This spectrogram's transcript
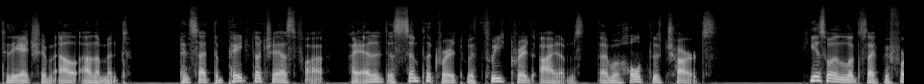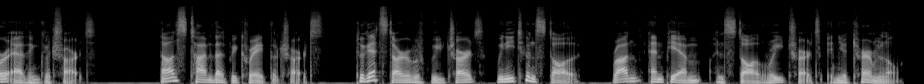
to the HTML element. Inside the page.js file, I added a simple grid with three grid items that will hold the charts. Here's what it looks like before adding the charts. Now it's time that we create the charts. To get started with Recharts, we need to install run npm install recharts in your terminal.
